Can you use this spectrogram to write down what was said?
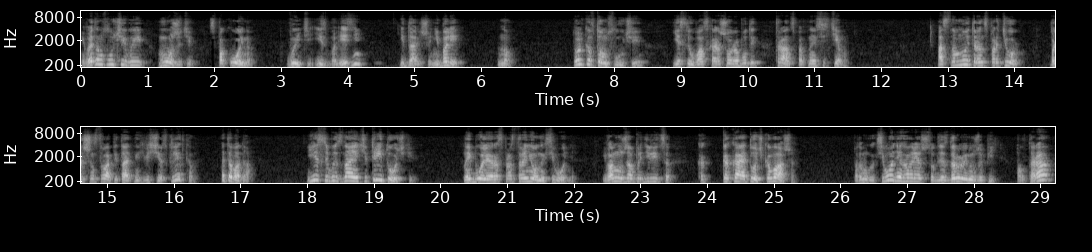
И в этом случае вы можете спокойно выйти из болезни и дальше не болеть. Но только в том случае, если у вас хорошо работает транспортная система. Основной транспортер большинства питательных веществ клеткам это вода. Если вы знаете три точки, наиболее распространенных сегодня, и вам нужно определиться, как, какая точка ваша. Потому как сегодня говорят, что для здоровья нужно пить полтора,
